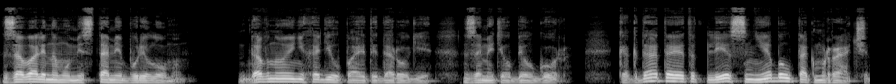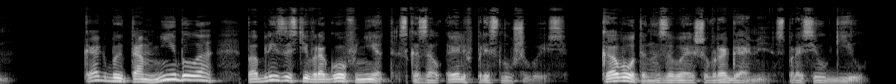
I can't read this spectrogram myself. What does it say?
заваленному местами буреломам. «Давно я не ходил по этой дороге», — заметил Белгор. «Когда-то этот лес не был так мрачен». «Как бы там ни было, поблизости врагов нет», — сказал эльф, прислушиваясь. «Кого ты называешь врагами?» — спросил Гил.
